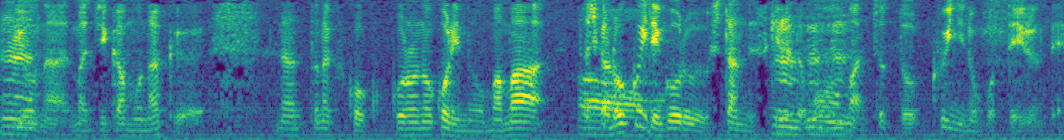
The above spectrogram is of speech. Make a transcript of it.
ような、まあ、時間もなくなんとなくこう心残りのまま確かあー6位でゴールしたんですけれども、うんうんうんまあ、ちょっと悔いに残っているんで、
